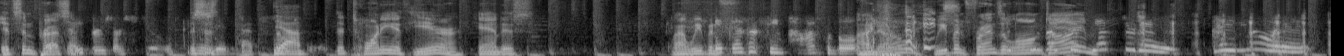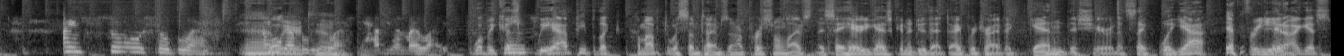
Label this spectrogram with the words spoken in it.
it's but impressive. Diapers are still This is- needed. That's so Yeah. true. the twentieth year, Candace. Wow, we've been. It doesn't seem possible. I know we've been friends a long It was like time. this Yesterday, I know it. I'm so so blessed. Yeah, I'm we doubly too. blessed to have you in my life. Well, because Thank we you. have people that come up to us sometimes in our personal lives and they say, "Hey, are you guys going to do that diaper drive again this year?" And it's like, "Well, yeah." Every You year. know, I guess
